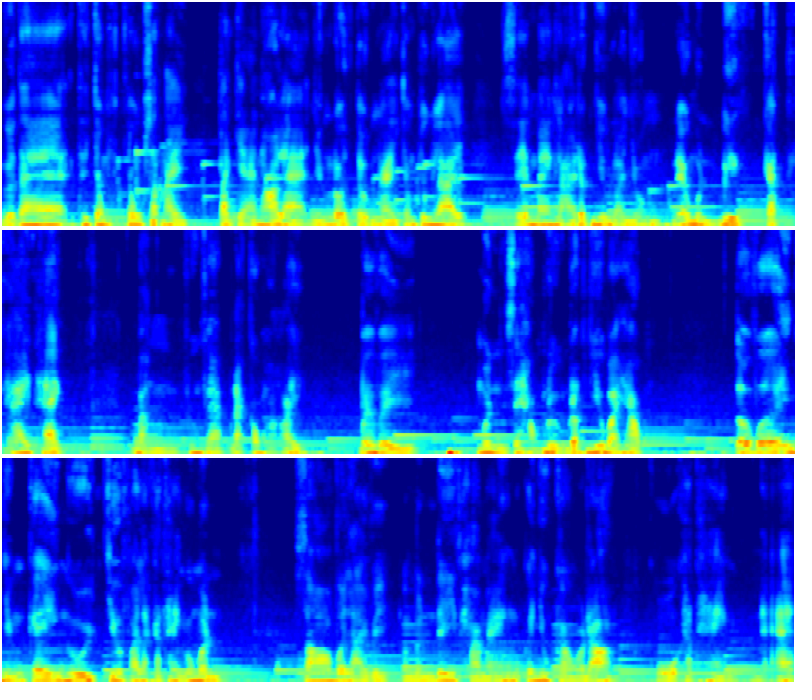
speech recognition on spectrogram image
người ta, thì trong trong sách này, tác giả nói là những đối tượng này trong tương lai sẽ mang lại rất nhiều lợi nhuận nếu mình biết cách khai thác bằng phương pháp đặt câu hỏi. Bởi vì mình sẽ học được rất nhiều bài học đối với những cái người chưa phải là khách hàng của mình, so với lại việc mà mình đi thỏa mãn một cái nhu cầu nào đó của khách hàng đã,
